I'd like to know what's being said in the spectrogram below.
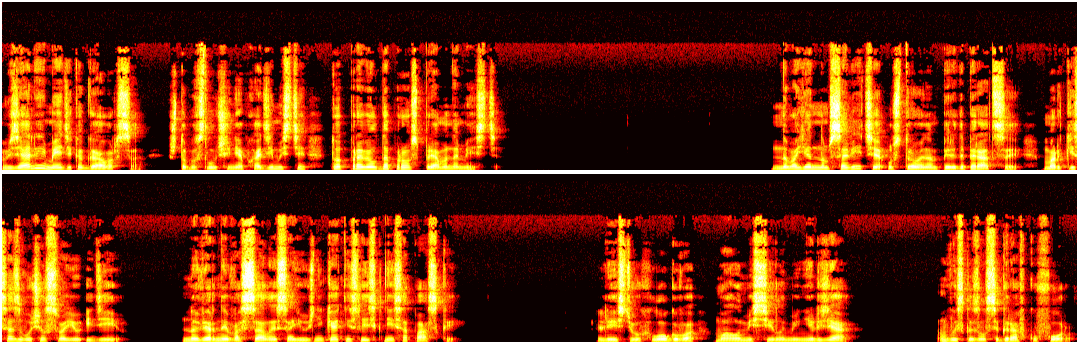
Взяли и медика Гаварса, чтобы в случае необходимости тот провел допрос прямо на месте. На военном совете, устроенном перед операцией, Маркиз озвучил свою идею. Но верные вассалы и союзники отнеслись к ней с опаской. «Лезть в их логово малыми силами нельзя», — высказался граф Куфор.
